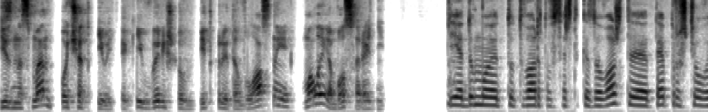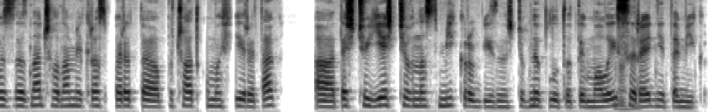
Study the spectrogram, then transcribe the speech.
бізнесмен-початківець, який вирішив відкрити власний малий або середній? Я думаю, тут варто все ж таки зауважити те, про що ви зазначили нам якраз перед е, початком ефіру, так? Те, що є ще в нас мікробізнес, щоб не плутати малий, середній та мікро.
